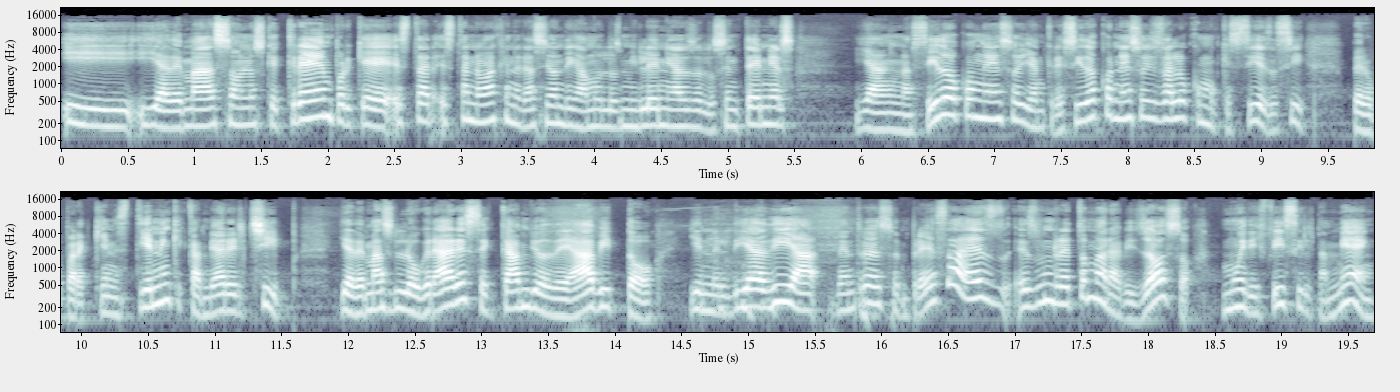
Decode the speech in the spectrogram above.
y, y además son los que creen porque esta, esta nueva generación, digamos los millennials o los centennials, ya han nacido con eso, ya han crecido con eso y es algo como que sí, es así. Pero para quienes tienen que cambiar el chip y además lograr ese cambio de hábito y en el día a día dentro de su empresa es, es un reto maravilloso, muy difícil también.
